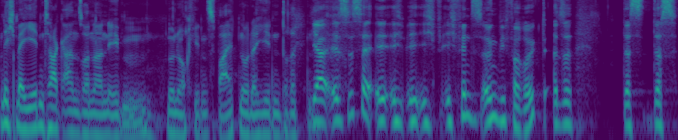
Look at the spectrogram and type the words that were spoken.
nicht mehr jeden Tag an, sondern eben nur noch jeden zweiten oder jeden dritten. Ja, es ist ja, ich, ich, ich finde es irgendwie verrückt. Also, dass, dass,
